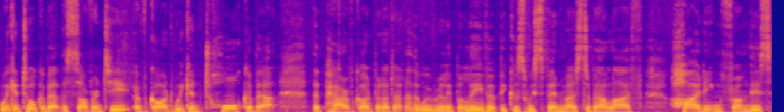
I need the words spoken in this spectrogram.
we can talk about the sovereignty of God, we can talk about the power of God, but I don't know that we really believe it because we spend most of our life hiding from this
